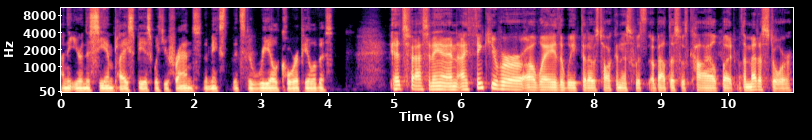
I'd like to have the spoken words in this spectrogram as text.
and that you're in the same play space with your friends that makes it's the real core appeal of this. It's fascinating, and I think you were away the week that I was talking this with about this with Kyle. But the Meta Store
